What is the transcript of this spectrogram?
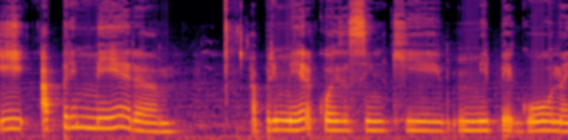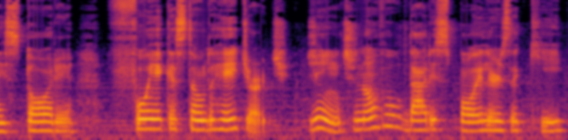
E a primeira a primeira coisa assim que me pegou na história foi a questão do Rei George. Gente, não vou dar spoilers aqui,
